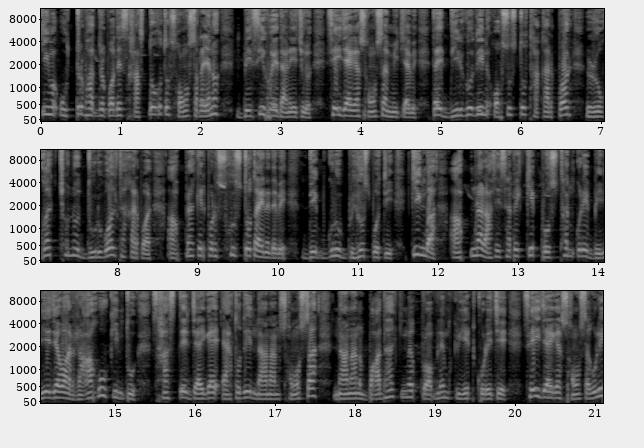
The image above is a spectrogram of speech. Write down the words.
কিংবা উত্তর ভাদ্রপদের স্বাস্থ্যগত সমস্যাটা যেন বেশি হয়ে দাঁড়িয়েছিল, সেই জায়গার সমস্যা মিটে যাবে। তাই দীর্ঘদিন অসুস্থ থাকার পর, রোগাচ্ছন্ন দুর্বল থাকার পর, আপনাকে এরপর সুস্থতা এনে দেবে। দেবগুরু বৃহস্পতি কিংবা আপনার রাশি সাপেক্ষে প্রস্থান করে বেরিয়ে যাওয়া রাহু কিন্তু স্বাস্থ্যের জায়গায় এতদিন নানান সমস্যা, নানান বাধা কিংবা প্রবলেম ক্রিয়েট করেছে। সেই জায়গার সমস্যাগুলি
